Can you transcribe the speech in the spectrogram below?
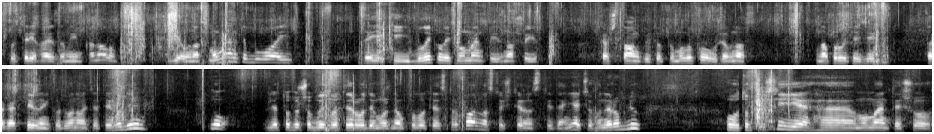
спостерігає за моїм каналом, є у нас моменти бувають. Деякі були колись моменти із нашою каштанкою. Тобто молоко вже в нас на протязі так активненько 12 годин. Ну, для того, щоб визвати роди, можна вколоти естрофан на 114 день. Я цього не роблю. О, тобто всі є е, моменти, що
